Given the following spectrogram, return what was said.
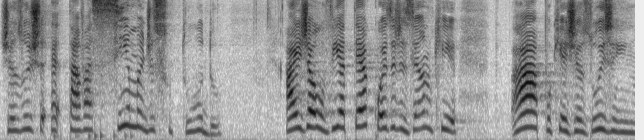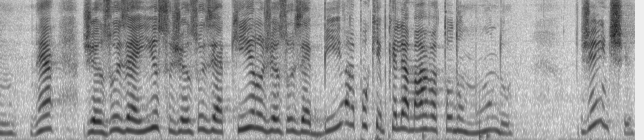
Jesus estava acima disso tudo. Aí já ouvi até coisa dizendo que, ah, porque Jesus, né, Jesus é isso, Jesus é aquilo, Jesus é bi. Ah, por quê? Porque ele amava todo mundo. Gente,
